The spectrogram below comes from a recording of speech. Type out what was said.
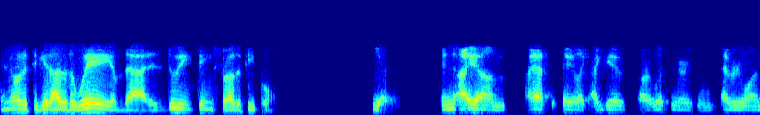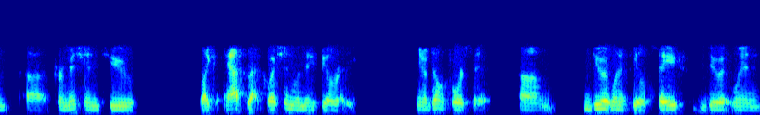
in order to get out of the way of that is doing things for other people. Yes. And I um I have to say like I give our listeners and everyone uh permission to like ask that question when they feel ready. You know, don't force it. Um do it when it feels safe, do it when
